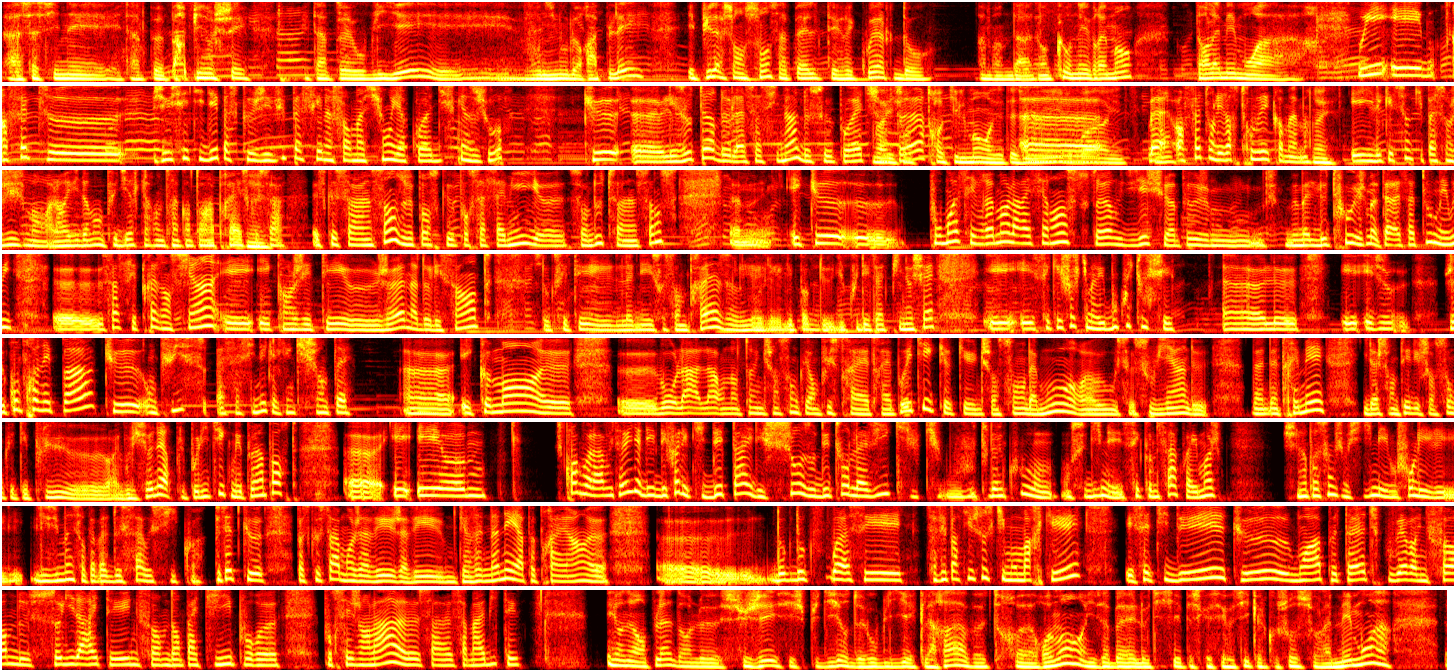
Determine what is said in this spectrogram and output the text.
assassiné est un peu par Pinochet, est un peu oublié, et vous nous le rappelez. Et puis la chanson s'appelle Te recuerdo, Amanda. Donc on est vraiment dans la mémoire. Oui, et en fait, euh, j'ai eu cette idée parce que j'ai vu passer l'information il y a quoi, 10-15 jours, que euh, les auteurs de l'assassinat de ce Ouais, ils sont tranquillement aux États-Unis, Euh, ben, en fait, on les a retrouvés quand même. Ouais. Et il est question qu'ils passent en jugement. Alors évidemment, on peut dire 40-50 ans après, est-ce que ça, est-ce que ça a un sens? Je pense que pour sa famille, euh, sans doute, ça a un sens. Euh, et que euh, pour moi, c'est vraiment la référence. Tout à l'heure, vous disiez, je suis un peu, je, me- mêle de tout et je m'intéresse à tout. Mais oui, euh, ça c'est très ancien. Et, et quand j'étais euh, jeune, adolescente, donc c'était l'année 73, l'é- l'é- l'époque du coup d'État de Pinochet, et, et c'est quelque chose qui m'avait beaucoup touchée. Euh, le, et, et je je comprenais pas que on puisse assassiner quelqu'un qui chantait. Euh, et comment euh, euh, bon là là on entend une chanson qui est en plus très très poétique qui est une chanson d'amour où il se souvient de d'être aimé il a chanté des chansons qui étaient plus révolutionnaires plus politiques mais peu importe et, je crois que voilà, vous savez, il y a des, fois des petits détails, des choses au détour de la vie qui, qui- où tout d'un coup on, on se dit mais c'est comme ça quoi. Et moi je- j'ai l'impression que je me suis dit mais au fond les, les, les humains ils sont capables de ça aussi quoi. Peut-être que parce que ça moi j'avais j'avais une quinzaine d'années à peu près. Hein, euh, euh, donc donc voilà c'est ça fait partie des choses qui m'ont marqué et cette idée que moi peut-être je pouvais avoir une forme de solidarité, une forme d'empathie pour euh, pour ces gens-là, euh, ça ça m'a habité. Et on est en plein dans le sujet, si je puis dire, de Oublier Clara, votre euh, roman, Isabelle Autissier, puisque c'est aussi quelque chose sur la mémoire.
